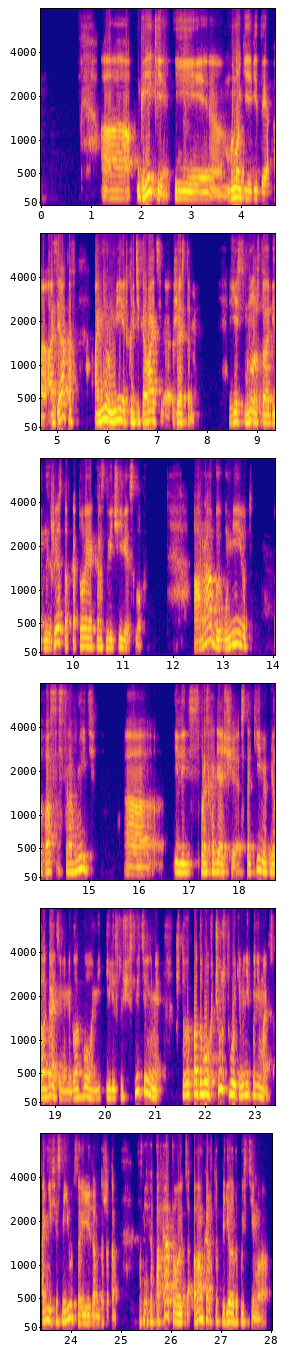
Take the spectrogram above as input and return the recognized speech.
А, греки и многие виды а, азиатов, они умеют критиковать э, жестами есть множество обидных жестов, которые красноречивее слов. арабы умеют вас сравнить а, или с происходящее с такими прилагательными глаголами или существительными, что вы подвох чувствуете, но не понимаете. Они все смеются или там даже там со смеха покатываются, а вам кажется пределы допустимого.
